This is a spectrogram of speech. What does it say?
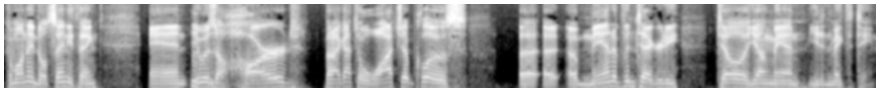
come on in. Don't say anything." And it was a hard, but I got to watch up close a, a, a man of integrity tell a young man you didn't make the team.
